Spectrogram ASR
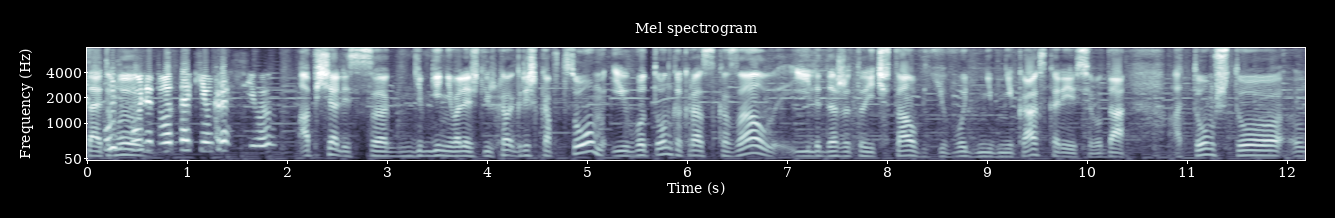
Да, это Пусть мы будет вот таким красивым. общались с Евгением Валерьевичем Гришко- Гришковцом, и вот он как раз сказал, или даже это я читал в его дневниках, скорее всего, да, о том, что э,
